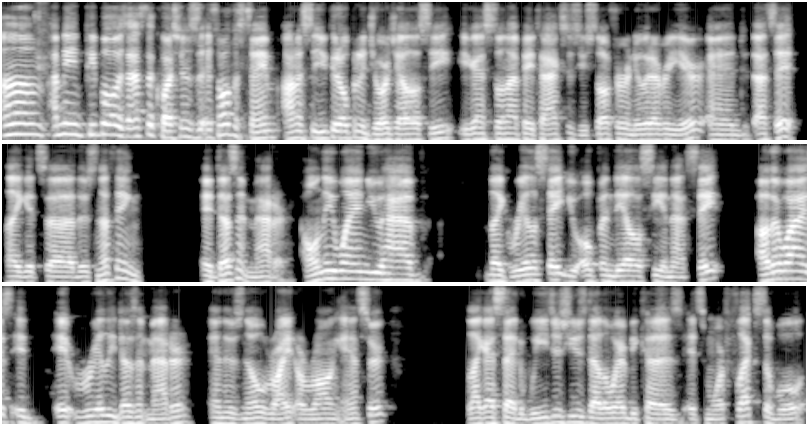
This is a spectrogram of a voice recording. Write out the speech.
Um, I mean, people always ask the questions. It's all the same. Honestly, you could open a Georgia LLC. You're gonna still not pay taxes. You still have to renew it every year, and that's it. Like it's uh, there's nothing. It doesn't matter. Only when you have like real estate, you open the LLC in that state. Otherwise, it it really doesn't matter, and there's no right or wrong answer. Like I said, we just use Delaware because it's more flexible,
